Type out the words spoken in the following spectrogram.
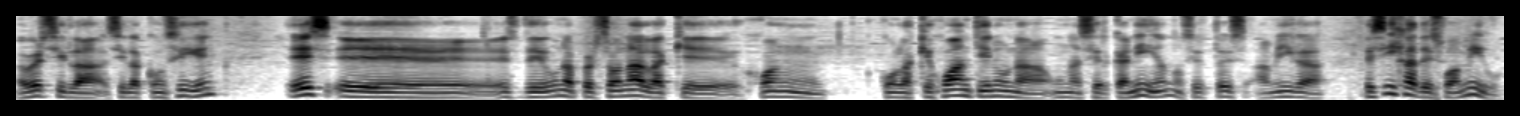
A ver si la, si la consiguen. Es, eh, es de una persona a la que Juan, con la que Juan tiene una, una cercanía, ¿no es cierto? Es amiga, es hija de su amigo,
